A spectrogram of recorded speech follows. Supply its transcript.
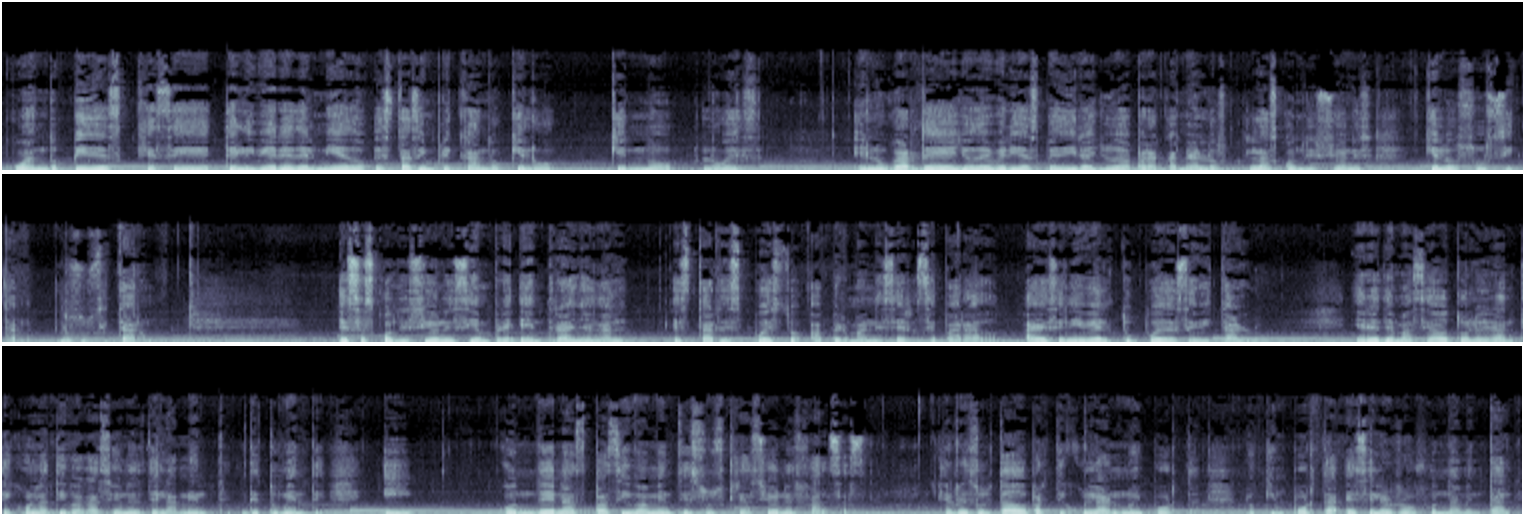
Cuando pides que se te libere del miedo, estás implicando que, lo, que no lo es. En lugar de ello, deberías pedir ayuda para cambiar las condiciones que lo, suscitan, lo suscitaron. Esas condiciones siempre entrañan al estar dispuesto a permanecer separado. A ese nivel tú puedes evitarlo. Eres demasiado tolerante con las divagaciones de la mente, de tu mente, y condenas pasivamente sus creaciones falsas. El resultado particular no importa, lo que importa es el error fundamental.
